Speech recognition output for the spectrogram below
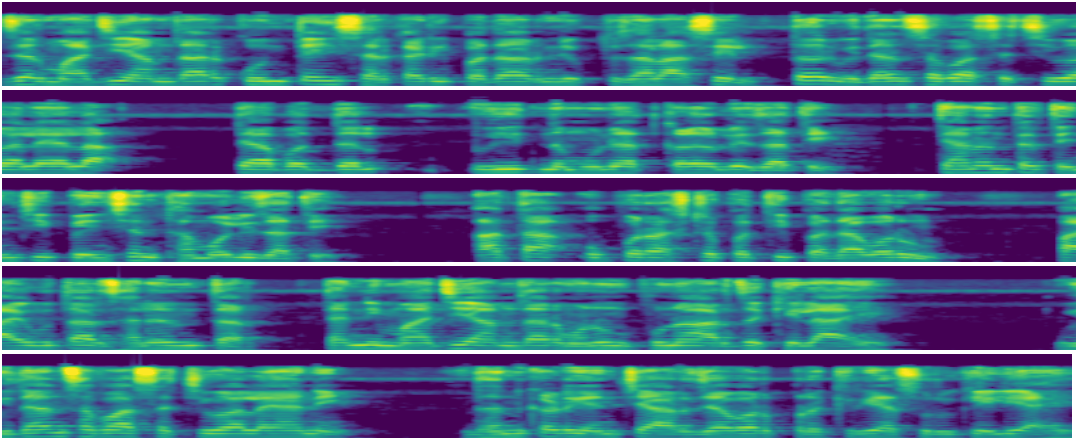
जर माजी आमदार कोणत्याही सरकारी पदावर नियुक्त झाला असेल तर विधानसभा सचिवालयाला त्याबद्दल विहित नमुन्यात कळवले जाते. त्यानंतर त्यांची पेन्शन थांबवली जाते. आता उपराष्ट्रपती पदावरून पायउतार झाल्यानंतर त्यांनी माजी आमदार म्हणून पुन्हा अर्ज केला आहे. विधानसभा सचिवालयाने धनखड यांच्या अर्जावर प्रक्रिया सुरू केली आहे.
